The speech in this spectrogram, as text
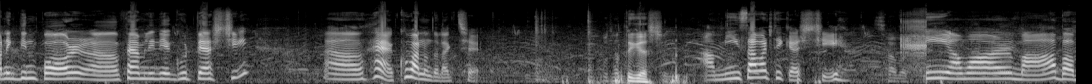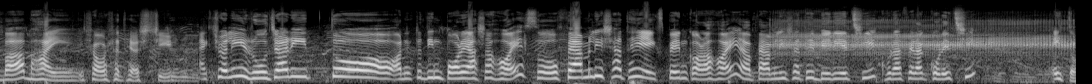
অনেক দিন পর ফ্যামিলি নিয়ে ঘুরতে আসছি। হ্যাঁ খুব আনন্দ লাগছে। কোথা থেকে আসছেন? আমি সাভার থেকে আসছি। আমি আমার মা, বাবা, ভাই সবার সাথে আসছি। অ্যাকচুয়ালি রোজার তো অনেকটা দিন পরে আসা হয় সো ফ্যামিলির সাথে এক্সপ্লেন করা হয় ফ্যামিলির সাথে বেরিয়েছি, ঘোরাফেরা করেছি। এই তো।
